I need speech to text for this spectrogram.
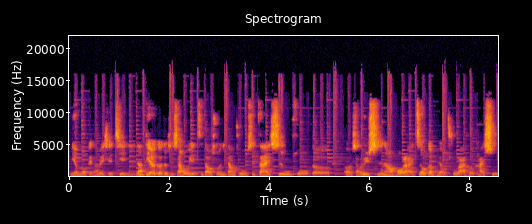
你有没有给他们一些建议？那第二个就是像我也知道说，你当初是在事务所的呃小律师，然后后来之后跟朋友出来合开事务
